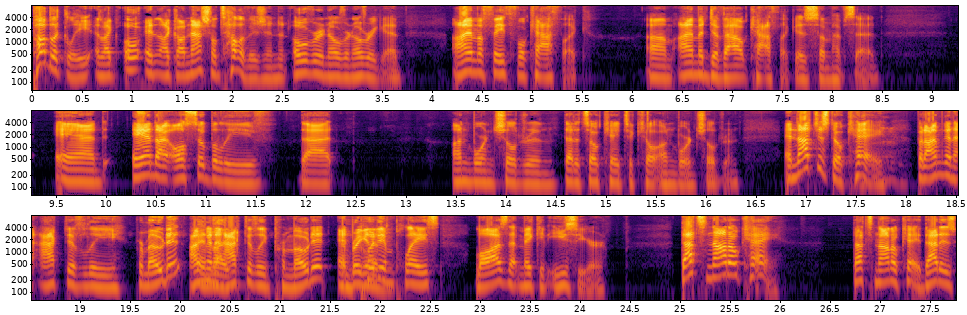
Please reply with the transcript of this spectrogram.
publicly and like oh and like on national television and over and over and over again, I am a faithful Catholic. Um, I'm a devout Catholic, as some have said, and and I also believe that unborn children that it's okay to kill unborn children, and not just okay, but I'm going to actively Promote it. I'm and, going to actively promote it and, it put in. in place laws that make it easier. That's not okay. That's not okay. That is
